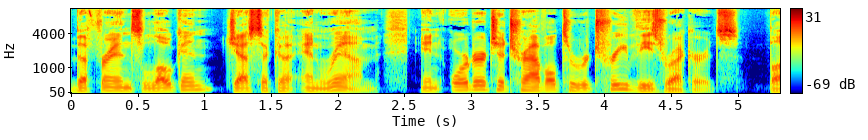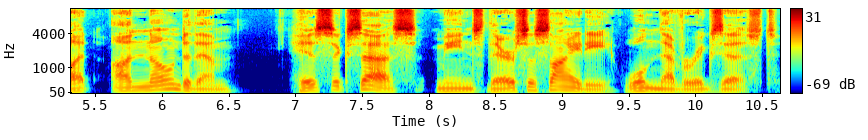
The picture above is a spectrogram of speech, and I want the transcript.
befriends Logan, Jessica, and Rem in order to travel to retrieve these records, but unknown to them, his success means their society will never exist.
